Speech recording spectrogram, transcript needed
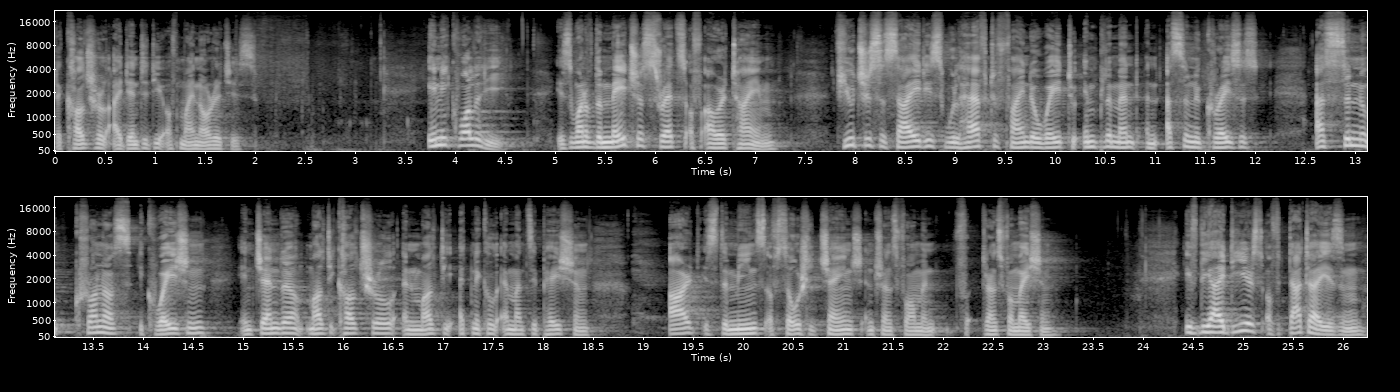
the cultural identity of minorities. Inequality is one of the major threats of our time Future societies will have to find a way to implement an asynchronous equation in gender, multicultural, and multi ethnical emancipation. Art is the means of social change and transformation. If the ideas of Dadaism,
